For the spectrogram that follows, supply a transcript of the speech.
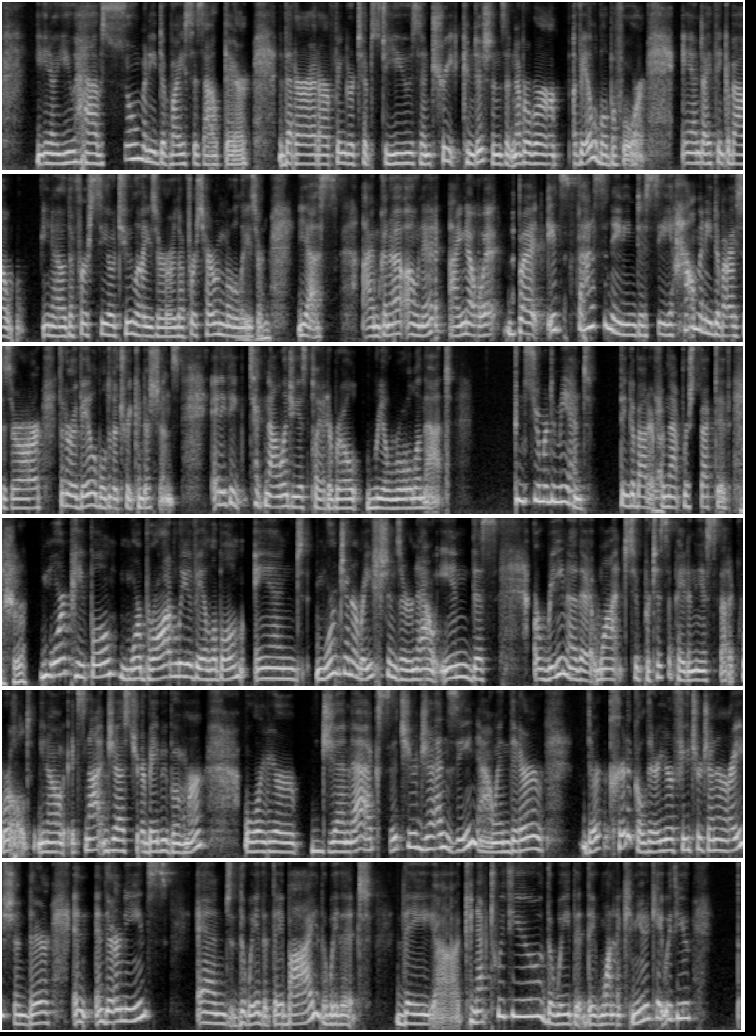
you know, you have so many devices out there that are at our fingertips to use and treat conditions that never were available before. And I think about you know, the first CO2 laser or the first hair removal laser. Mm-hmm. Yes, I'm going to own it. I know it. But it's fascinating to see how many devices there are that are available to treat conditions. And I think technology has played a real, real role in that. Consumer demand think about it yeah. from that perspective. Sure. More people, more broadly available, and more generations are now in this arena that want to participate in the aesthetic world. You know, it's not just your baby boomer or your Gen X, it's your Gen Z now, and they're they're critical. They're your future generation. They're and, and their needs and the way that they buy, the way that they uh, connect with you, the way that they want to communicate with you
